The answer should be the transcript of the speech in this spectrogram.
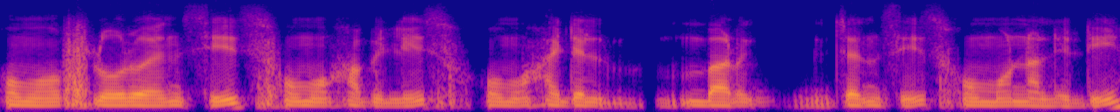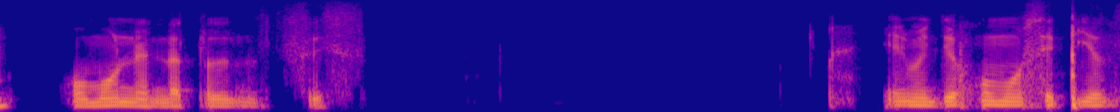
Homo floresiensis Homo habilis Homo heidel heidelbergensis Homo naledi Homo neanderthalensis এর মধ্যে হোমো সেপিয়েন্স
